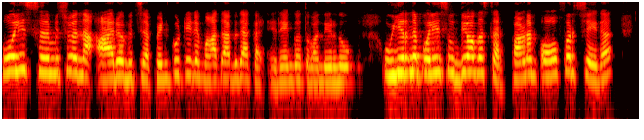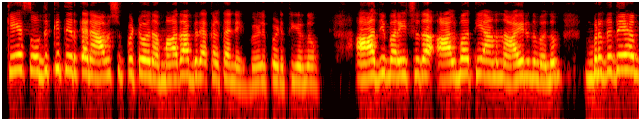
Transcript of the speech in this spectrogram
പോലീസ് ശ്രമിച്ചുവെന്ന് ആരോപിച്ച പെൺകുട്ടിയുടെ മാതാപിതാക്കൾ രംഗത്ത് വന്നിരുന്നു. ഉയർന്ന പോലീസ് ഉദ്യോഗസ്ഥർ പണം ഓഫർ ചെയ്ത് കേസ് ഒതുക്കി തീർക്കാൻ ആവശ്യപ്പെട്ടുവെന്ന് മാതാപിതാക്കൾ തന്നെ വെളിപ്പെടുത്തിയിരുന്നു. ആദ്യം അറിയിച്ചത് ആത്മഹത്യയാണെന്നായിരുന്നുവെന്നും മൃതദേഹം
